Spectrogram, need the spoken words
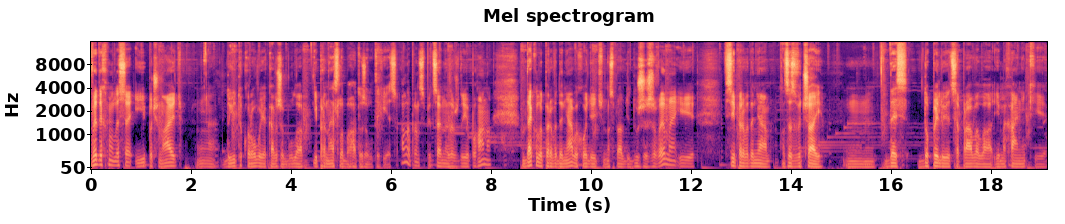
видихнулися і починають доїти корову, яка вже була і принесла багато золотих яєць. Але, в принципі, це не завжди є погано. Деколи переведення виходять насправді дуже живими, і всі переведення зазвичай м, десь допилюються правила і механіки,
